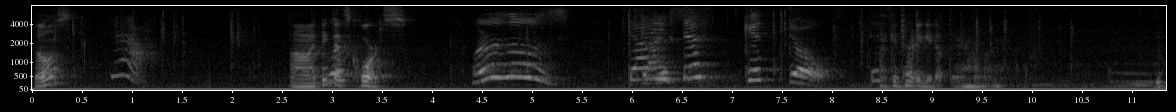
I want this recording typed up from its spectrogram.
Those? Yeah. Uh, I think What? that's quartz. What are those? Guys, just get those. I can try to get up there. Hold on.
